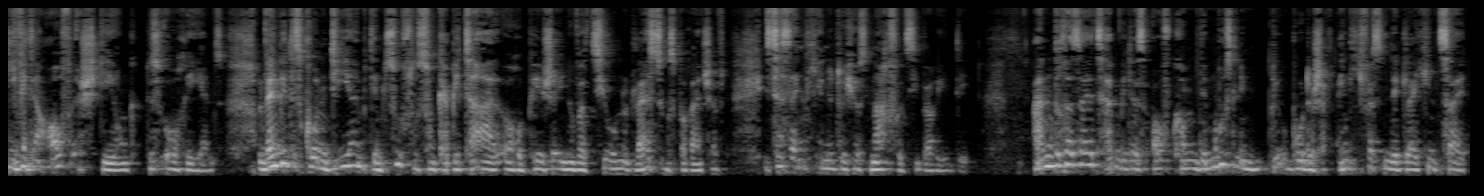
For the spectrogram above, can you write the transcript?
die Wiederauferstehung des Orients. Und wenn wir das grundieren mit dem Zufluss von Kapital, europäischer Innovation und Leistungsbereitschaft, ist das eigentlich eine durchaus nachvollziehbare Idee. Andererseits haben wir das Aufkommen der Muslimbruderschaft eigentlich fast in der gleichen Zeit.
